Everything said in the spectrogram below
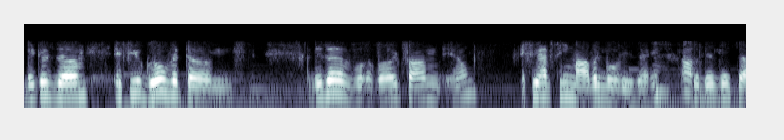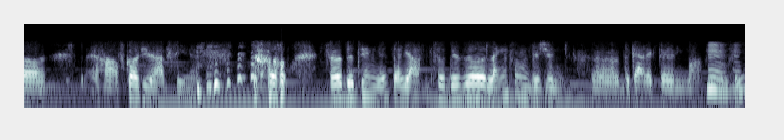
because um, if you go with um, there's a w- word from you know if you have seen Marvel movies, right? Oh. So there's this. Uh, uh, of course, you have seen it. so, so the thing is, uh, yeah. So there's a line from Vision, uh, the character in Marvel Hmm, movie.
